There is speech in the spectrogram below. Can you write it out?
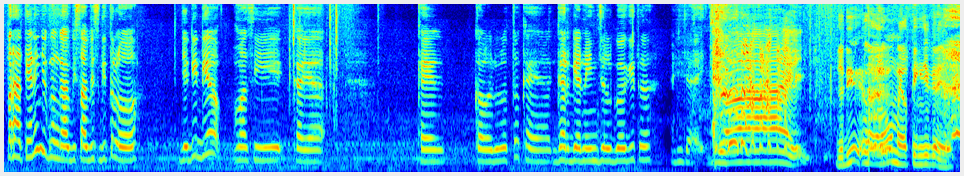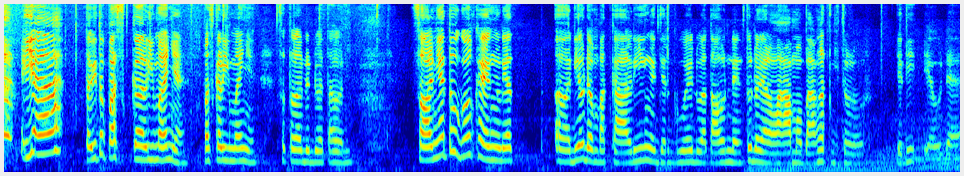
perhatiannya juga nggak habis-habis gitu loh jadi dia masih kayak kayak kalau dulu tuh kayak guardian angel gue gitu. Anjay. Jadi lama-lama melting juga ya? Iya. Tapi itu pas kelimanya. Pas kelimanya. Setelah udah dua tahun. Soalnya tuh gue kayak ngeliat eh, dia udah empat kali ngejar gue dua tahun dan itu udah lama banget gitu loh. Jadi ya udah.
